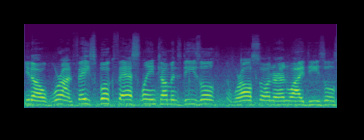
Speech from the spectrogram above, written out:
you know, we're on Facebook, Fast Lane Cummins Diesel. We're also under NY Diesels.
